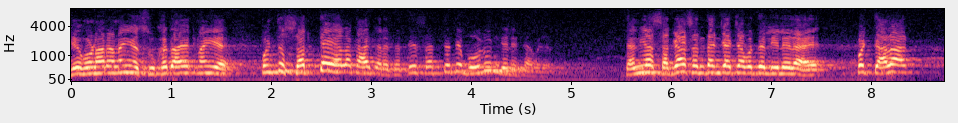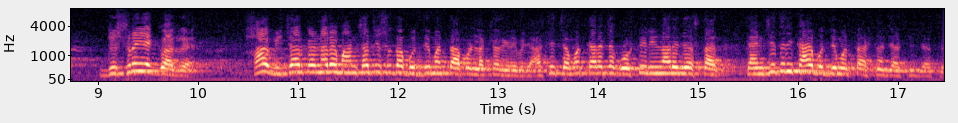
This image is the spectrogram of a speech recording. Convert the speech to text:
हे होणारा नाहीये सुखदायक नाहीये. पण तो सत्य ह्याला काय करायचं? ते सत्य ते बोलून गेले त्यावेळेस. त्यांनी या सगळ्या संतांच्या याच्याबद्दल लिहिलेलं आहे. पण त्याला दुसरी एक बाजू आहे. हा विचार करणाऱ्या माणसाची सुद्धा बुद्धिमत्ता आपण लक्षात गेली पाहिजे. अशी चमत्काराच्या गोष्टी लिहिणारे जे असतात त्यांची तरी काय बुद्धिमत्ता असणार जास्तीत जास्त?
